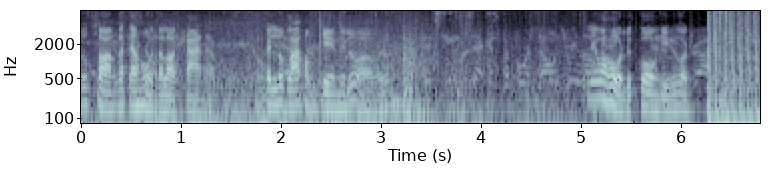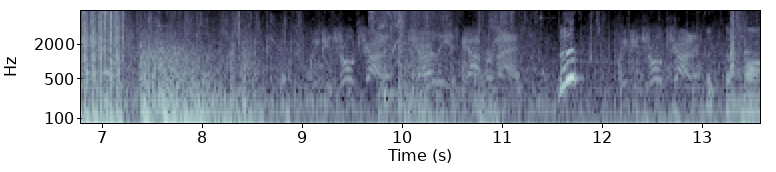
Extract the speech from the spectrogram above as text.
ลูกซองก็จะโหดตลอดการครับ เป็นลูกรักของเกมนี่หรือเปล่าไม่รู้เรียกว่าโหดหรือโกงดีทุกคนปึ๊บหลังมอง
